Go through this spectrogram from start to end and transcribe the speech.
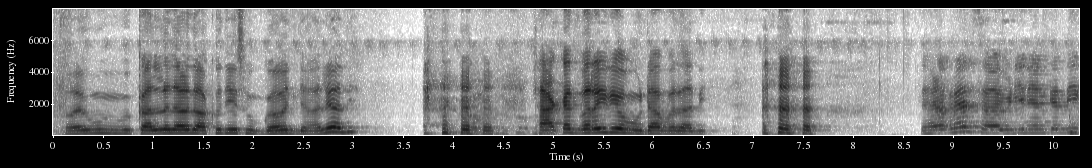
હવે હું કાલે દાડો આખો દિવસ ઊંઘાવ જ હાલે, આદી. થાક જ ભરાઈ રહ્યો, મોઢા આદી. તો હેડો ફ્રેન્ડ્સ વિડીયોને એન્ડ કરી દઈએ.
